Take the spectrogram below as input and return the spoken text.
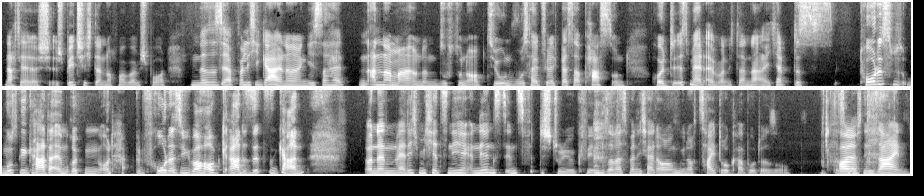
nach der Spätschicht dann nochmal beim Sport. Und das ist ja völlig egal, ne? Dann gehst du halt ein andermal und dann suchst du eine Option, wo es halt vielleicht besser passt. Und heute ist mir halt einfach nicht danach. Ich habe das Todesmuskelkater im Rücken und bin froh, dass ich überhaupt gerade sitzen kann. Und dann werde ich mich jetzt nie, nirgends ins Fitnessstudio quälen, besonders wenn ich halt auch irgendwie noch Zeitdruck habe oder so. Das Voll. muss nicht sein.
